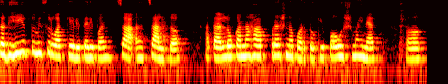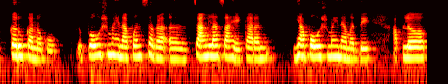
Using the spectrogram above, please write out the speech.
कधीही तुम्ही सुरुवात केली तरी पण चा चालतं. आता लोकांना हा प्रश्न पडतो की पौष महिन्यात करू का नको? पौष महिना पण सगळा चांगलाच आहे कारण ह्या पौष महिन्यामध्ये आपलं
